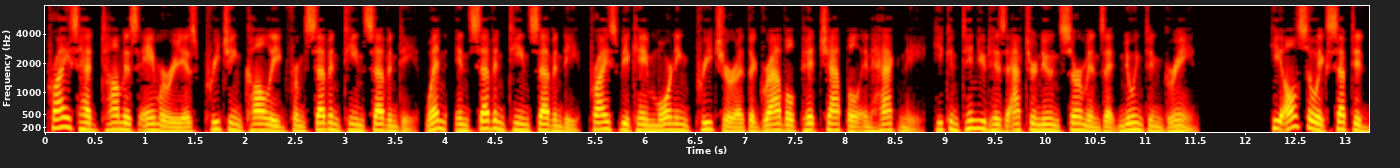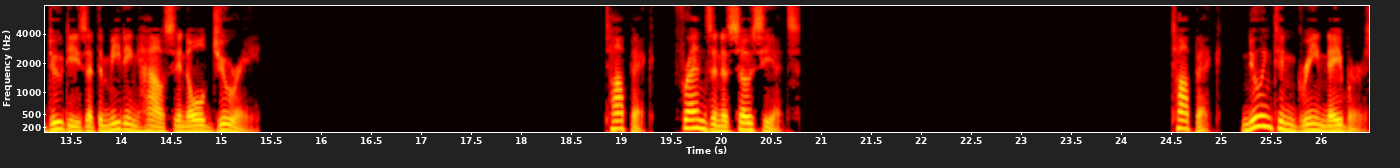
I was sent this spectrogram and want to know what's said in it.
Price had Thomas Amory as preaching colleague from 1770, when, in 1770, Price became morning preacher at the Gravel Pit Chapel in Hackney, he continued his afternoon sermons at Newington Green. He also accepted duties at the meeting house in Old Jewry. Friends and associates Newington Green neighbours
